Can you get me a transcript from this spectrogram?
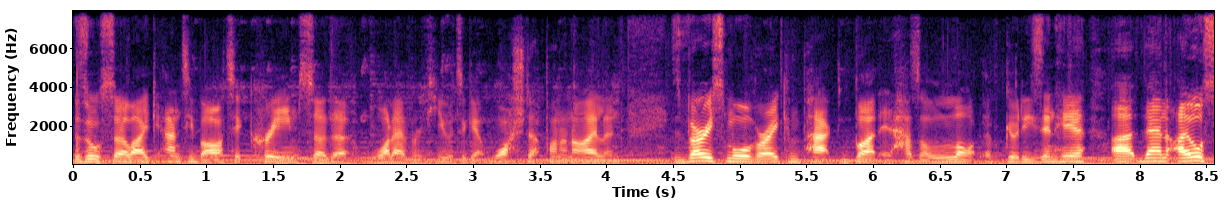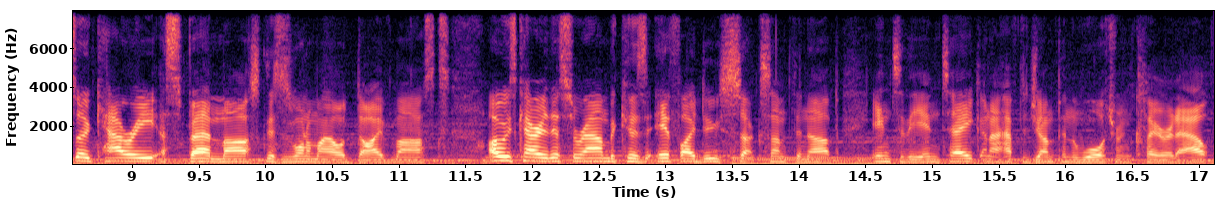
there's also like antibiotic cream so that whatever, if you were to get washed up on an island, it's very small, very compact, but it has a lot of goodies in here. Uh, then I also carry a spare mask. This is one of my old dive masks. I always carry this around because if I do suck something up into the intake and I have to jump in the water and clear it out,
